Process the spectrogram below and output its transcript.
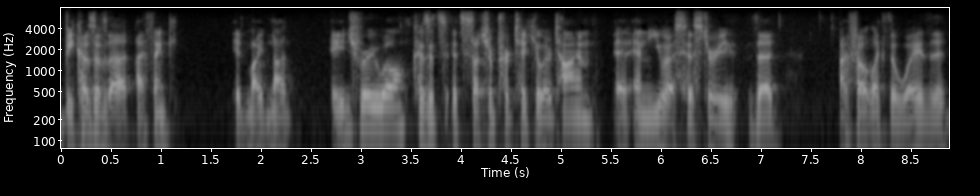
because of that I think it might not age very well because it's it's such a particular time in, in U.S. history that I felt like the way that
